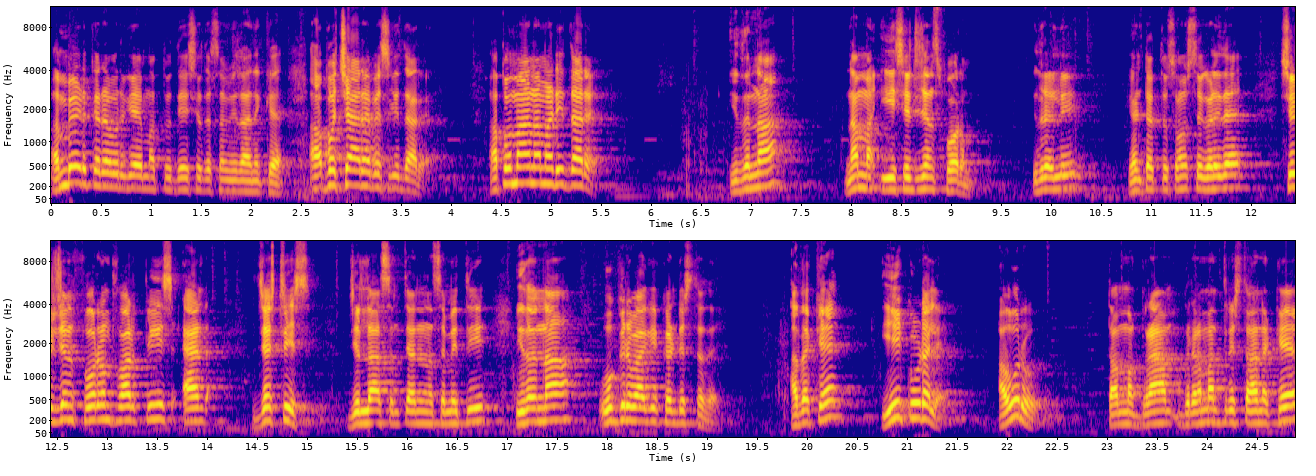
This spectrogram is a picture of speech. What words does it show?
ಅಂಬೇಡ್ಕರ್ ಅವರಿಗೆ ಮತ್ತು ದೇಶದ ಸಂವಿಧಾನಕ್ಕೆ ಅಪಚಾರ ಬೆಸಗಿದ್ದಾರೆ, ಅಪಮಾನ ಮಾಡಿದ್ದಾರೆ. ಇದನ್ನು ನಮ್ಮ ಈ ಸಿಟಿಜನ್ಸ್ ಫೋರಮ್ ಇದರಲ್ಲಿ ಎಂಟತ್ತು ಸಂಸ್ಥೆಗಳಿದೆ. Citizens forum for peace and justice ಜಿಲ್ಲಾ ಸಂಚಾಲನ ಸಮಿತಿ ಇದನ್ನು ಉಗ್ರವಾಗಿ ಖಂಡಿಸ್ತದೆ. ಅದಕ್ಕೆ ಈ ಕೂಡಲೇ ಅವರು ತಮ್ಮ ಗ್ರಾಮ, ಗೃಹ ಮಂತ್ರಿ ಸ್ಥಾನಕ್ಕೆ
